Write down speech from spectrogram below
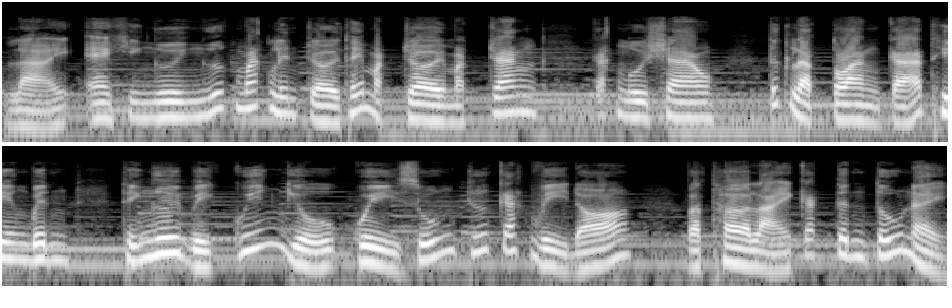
lại e khi ngươi ngước mắt lên trời, thấy mặt trời, mặt trăng, các ngôi sao tức là toàn cả thiên binh thì ngươi bị quyến dụ quỳ xuống trước các vị đó và thờ lại các tinh tú này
